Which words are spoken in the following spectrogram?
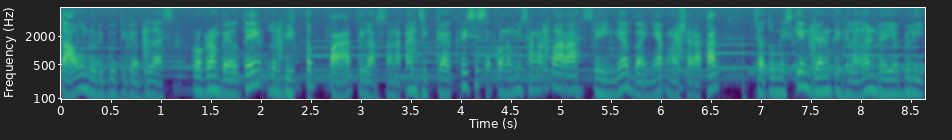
tahun 2013. Program BLT lebih tepat dilaksanakan jika krisis ekonomi sangat parah sehingga banyak masyarakat jatuh miskin dan kehilangan daya beli.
